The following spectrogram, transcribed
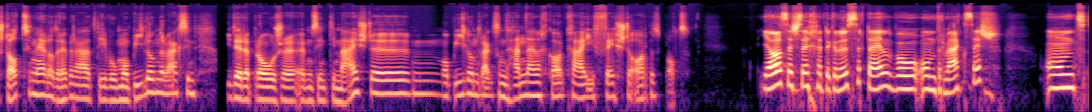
stationär oder eben auch die, die mobil unterwegs sind. In dieser Branche ähm, sind die meisten ähm, mobil unterwegs und haben eigentlich gar keinen festen Arbeitsplatz. Ja, es ist sicher der grösste Teil, der unterwegs ist. Und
